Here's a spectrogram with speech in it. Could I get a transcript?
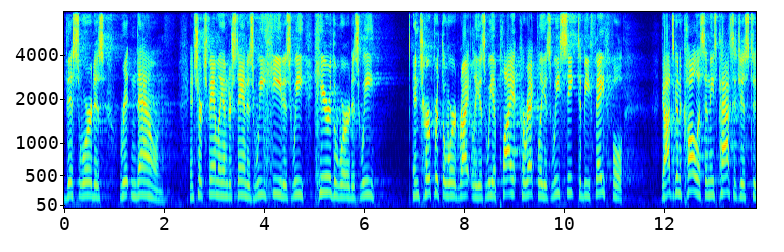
this word is written down. And, church family, understand as we heed, as we hear the word, as we interpret the word rightly, as we apply it correctly, as we seek to be faithful, God's going to call us in these passages to,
